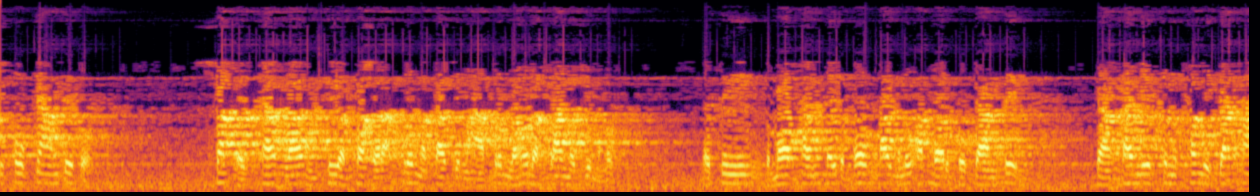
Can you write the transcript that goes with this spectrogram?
រិភោគចាមទេក៏សត្វដែលកើតឡើងអំពីអបសរៈព្រមមកកើតជាមហាព្រមរហូតដល់កើតមកជាមនុស្សតែទីសមរផែនដីដំបូងដោយមនុស្សអត់បរិភោគចាមទេការតែមានគុណធម៌វាចាត់ថា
